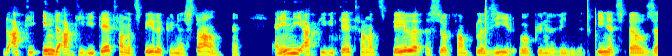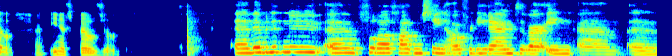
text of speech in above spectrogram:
de in de activiteit van het spelen kunnen staan. Hè. En in die activiteit van het spelen een soort van plezier ook kunnen vinden. In het spel zelf. Hè. In het spel zelf. Uh, we hebben het nu uh, vooral gehad misschien over die ruimte waarin uh,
